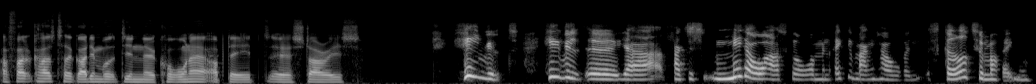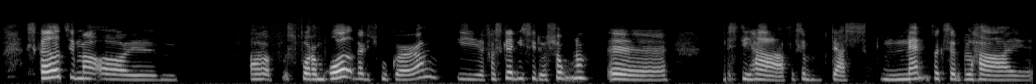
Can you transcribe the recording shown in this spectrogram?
Og folk har også taget godt imod dine uh, corona-update uh, stories. Helt vildt. Helt vildt. Uh, jeg er faktisk mega overrasket over, men rigtig mange har jo skrevet til mig ringet. Skrevet til mig og, uh, og spurgt om råd, hvad de skulle gøre i forskellige situationer. Uh, hvis de har, for eksempel deres mand for eksempel har, uh,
